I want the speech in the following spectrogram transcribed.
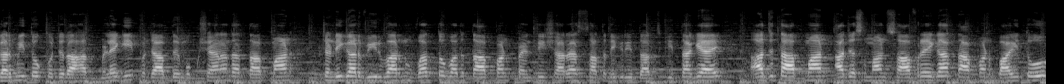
ਗਰਮੀ ਤੋਂ ਕੁਝ ਰਾਹਤ ਮਿਲੇਗੀ। ਪੰਜਾਬ ਦੇ ਮੁੱਖ ਸ਼ਹਿਰਾਂ ਦਾ ਤਾਪਮਾਨ ਚੰਡੀਗੜ੍ਹ, ਵੀਰਵਾਰ ਨੂੰ ਵੱਧ ਤੋਂ ਵੱਧ ਤਾਪਮਾਨ 35.7 ਡਿਗਰੀ ਦਰਜ ਕੀਤਾ ਗਿਆ ਹੈ। ਅੱਜ ਤਾਪਮਾਨ ਅੱਜ ਅਸਮਾਨ ਸਾਫ਼ ਰਹੇਗਾ। ਤਾਪਮਾਨ 22 ਤੋਂ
